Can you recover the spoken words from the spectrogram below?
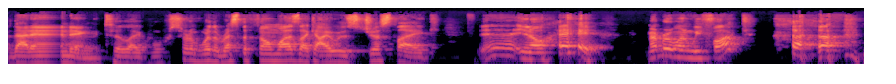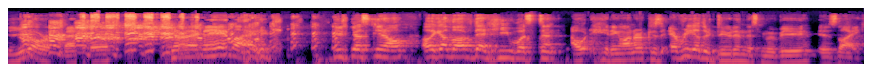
that ending to like sort of where the rest of the film was. Like I was just like, eh, you know, hey, remember when we fucked? you don't remember. You know what I mean? Like he's just, you know, like I love that he wasn't out hitting on her because every other dude in this movie is like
